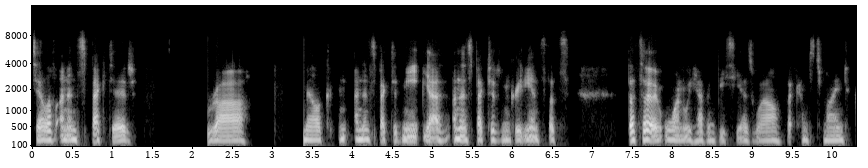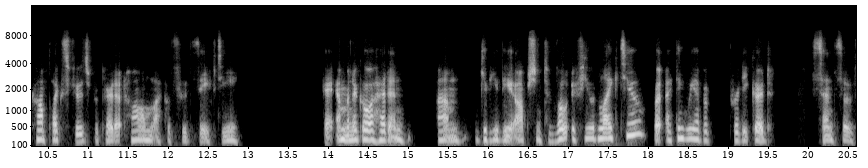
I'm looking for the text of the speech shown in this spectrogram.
Sale of uninspected raw milk, and uninspected meat, yeah, uninspected ingredients. That's that's a one we have in BC as well that comes to mind. Complex foods prepared at home, lack of food safety. Okay, I'm going to go ahead and um, give you the option to vote if you would like to, but I think we have a pretty good sense of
